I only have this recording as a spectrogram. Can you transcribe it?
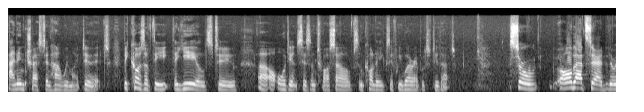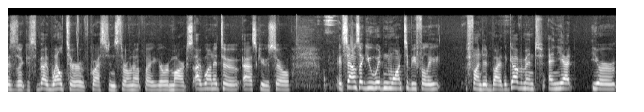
and interest in how we might do it because of the, the yields to uh, our audiences and to ourselves and colleagues if we were able to do that. So, all that said, there was like a welter of questions thrown up by your remarks. I wanted to ask you so, it sounds like you wouldn't want to be fully funded by the government, and yet you're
